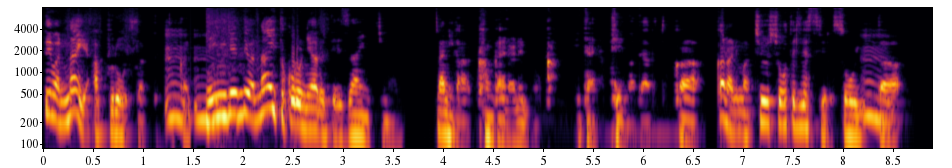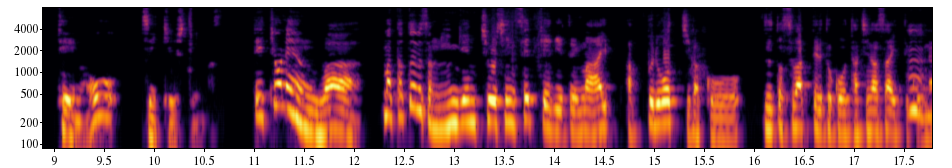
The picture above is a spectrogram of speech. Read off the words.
ではないアプローチだったりとか、うんうん人間ではないところにあるデザインっていうのは何が考えられるのか、みたいなテーマであるとか、かなりまあ抽象的ですけど、そういったテーマを追求しています。で、去年は、まあ、例えばその人間中心設計で言うと、まあ、アップルウォッチがこう、ずっと座ってるとこう立ちなさいってこう流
